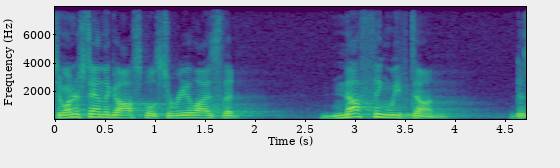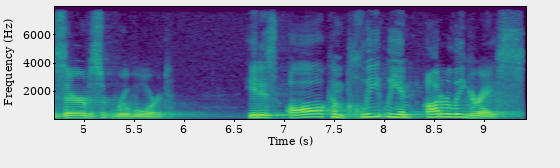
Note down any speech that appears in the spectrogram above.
To understand the gospel is to realize that nothing we've done deserves reward. It is all completely and utterly grace.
